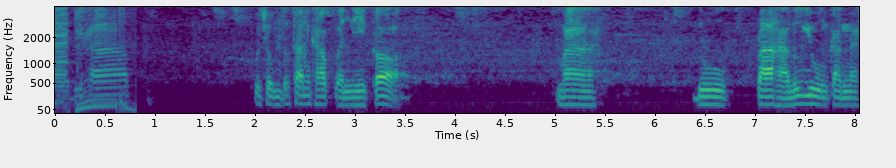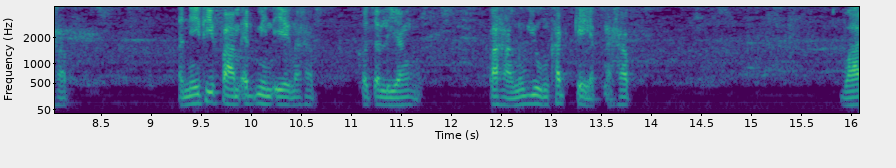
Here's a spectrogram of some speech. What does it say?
สวัสดีครับ ผู้ชมทุกท่านครับ วันนี้ก็มาดูปลาหางลูกยูงกันนะครับ อันนี้ที่ฟาร์มแอดมินเองนะครับ ก็จะเลี้ยงปลาหางลูกยูงคัดเกรดนะครับ ไว้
